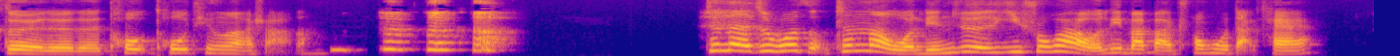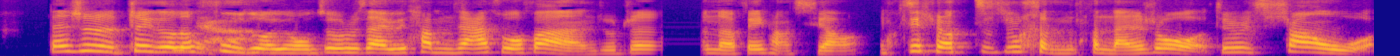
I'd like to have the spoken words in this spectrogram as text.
对对对，偷偷听啊啥的。现在就我怎真的，我邻居一说话，我立马把窗户打开。但是这个的副作用就是在于他们家做饭就真真的非常香，我 经常就就很很难受，就是上午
